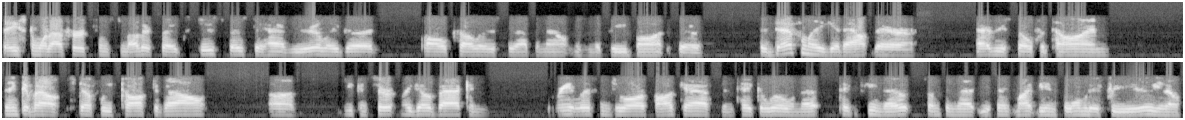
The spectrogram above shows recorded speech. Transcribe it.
based on what I've heard from some other folks, too, supposed to have really good fall colors throughout the mountains and the Piedmont. So, so definitely get out there, have yourself a time, think about stuff we've talked about. Uh, you can certainly go back and re-listen to our podcast and take a little note, take a few notes, something that you think might be informative for you. You know,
